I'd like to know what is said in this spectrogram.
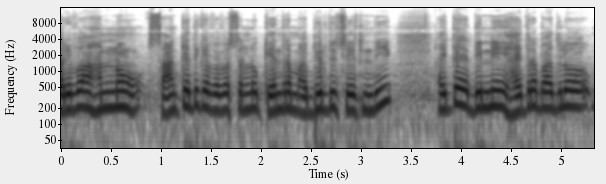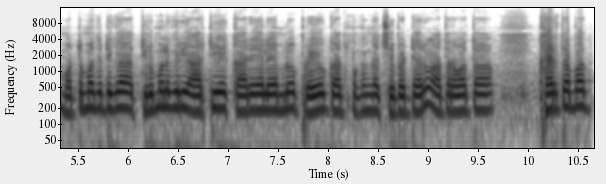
పరివాహన్ను సాంకేతిక వ్యవస్థలను కేంద్రం అభివృద్ధి చేసింది. అయితే దీన్ని హైదరాబాద్లో మొట్టమొదటిగా తిరుమలగిరి ఆర్టీఏ కార్యాలయంలో ప్రయోగాత్మకంగా చేపట్టారు. ఆ తర్వాత ఖైరతాబాద్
